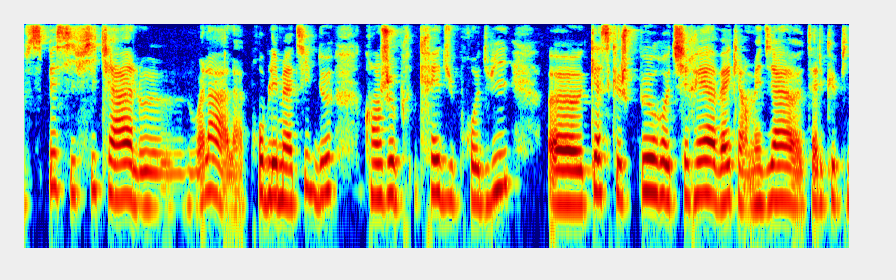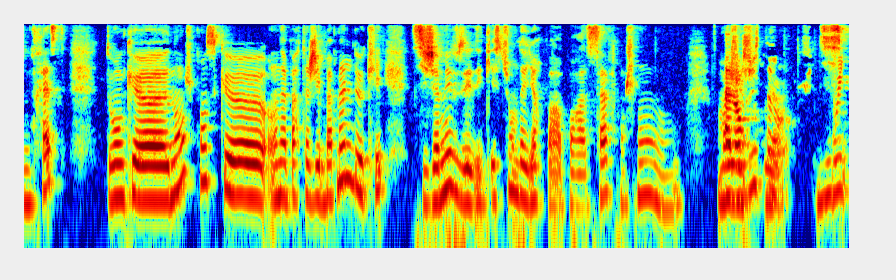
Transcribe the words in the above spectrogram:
spécifiques à, le, voilà, la problématique de quand je crée du produit, qu'est-ce que je peux retirer avec un média tel que Pinterest. Donc euh, non, je pense qu'on a partagé pas mal de clés. Si jamais vous avez des questions d'ailleurs par rapport à ça, franchement, moi Alors, je justement, suis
